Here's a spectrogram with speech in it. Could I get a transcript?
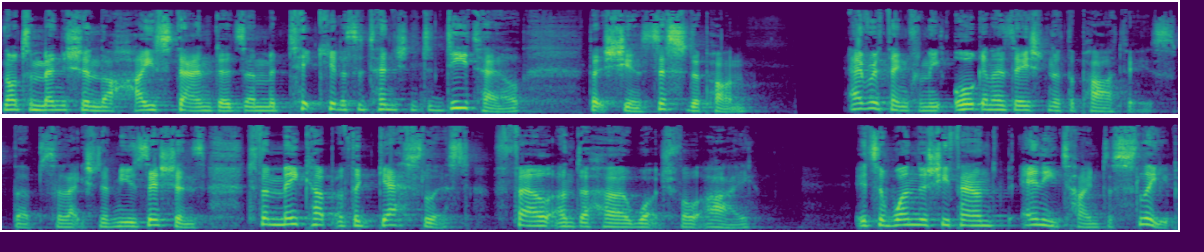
not to mention the high standards and meticulous attention to detail that she insisted upon. Everything from the organisation of the parties, the selection of musicians, to the makeup of the guest list fell under her watchful eye. It's a wonder she found any time to sleep.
